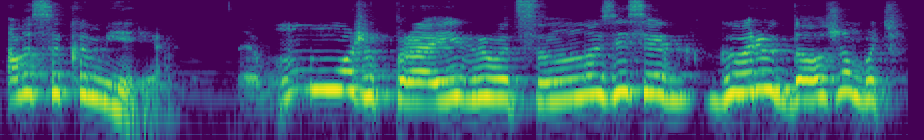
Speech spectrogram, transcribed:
А высокомерие может проигрываться, но здесь я говорю, должно быть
